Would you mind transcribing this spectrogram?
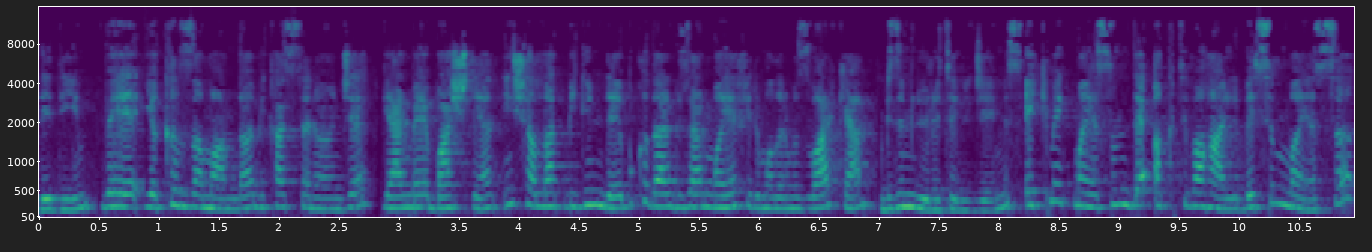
dediğim ve yakın zamanda birkaç sene önce gelmeye başlayan inşallah bir günde bu kadar güzel maya firmalarımız varken bizim de üretebileceğimiz ekmek mayasının deaktive hali besin mayası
